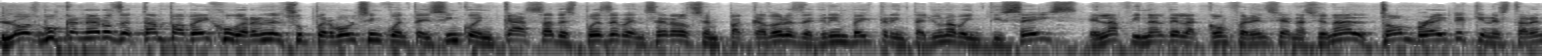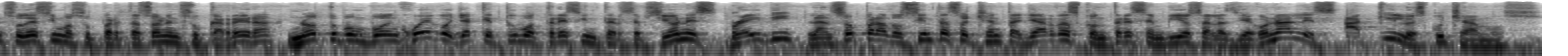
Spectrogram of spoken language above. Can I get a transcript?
Los Bucaneros de Tampa Bay jugarán el Super Bowl 55 en casa después de vencer a los empacadores de Green Bay 31 a 26 en la final de la Conferencia Nacional. Tom Brady, quien estará en su décimo supertazón en su carrera, no tuvo un buen juego ya que tuvo tres intercepciones. Brady lanzó para 280 yardas con tres envíos a las diagonales. Aquí lo escuchamos.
